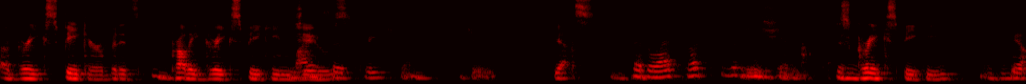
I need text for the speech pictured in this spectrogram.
a, a greek speaker but it's probably greek speaking jews. says grecian jews. Yes. Says what? What? Grecians. just greek speaking Mhm. Yeah.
